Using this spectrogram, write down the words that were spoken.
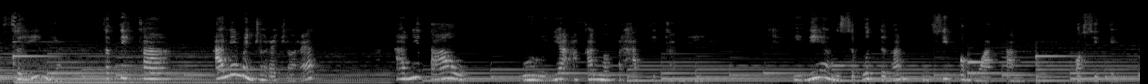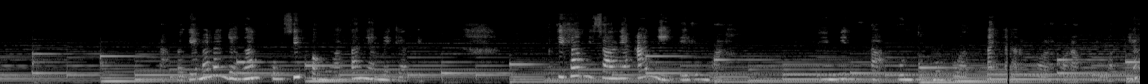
sehingga ketika Ani mencoret-coret Ani tahu gurunya akan memperhatikan dia ini yang disebut dengan fungsi penguatan positif nah bagaimana dengan fungsi penguatan yang negatif ketika misalnya Ani di rumah diminta untuk membuat PR oleh orang tuanya,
